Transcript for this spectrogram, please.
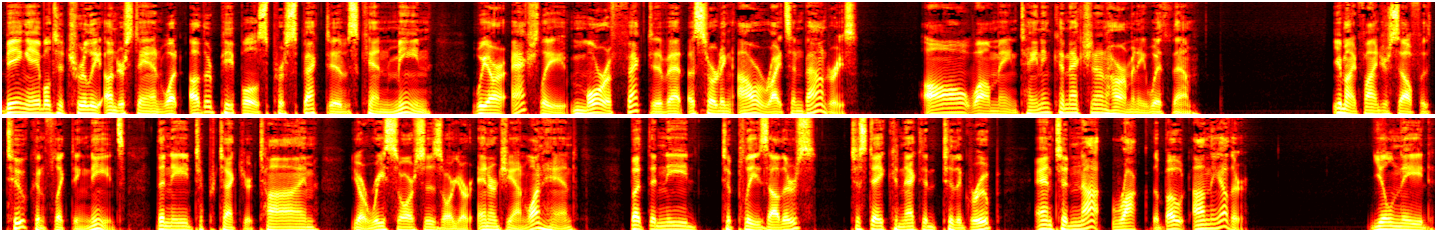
Being able to truly understand what other people's perspectives can mean, we are actually more effective at asserting our rights and boundaries, all while maintaining connection and harmony with them. You might find yourself with two conflicting needs the need to protect your time, your resources or your energy on one hand, but the need to please others, to stay connected to the group, and to not rock the boat on the other. You'll need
